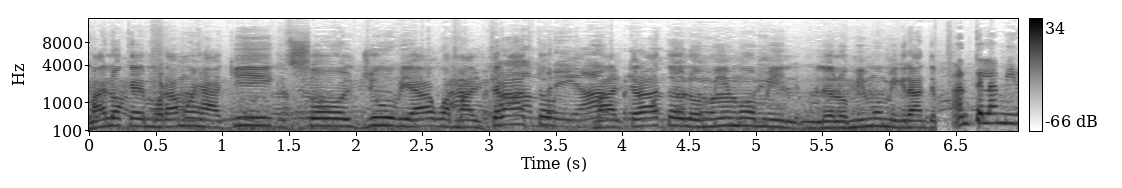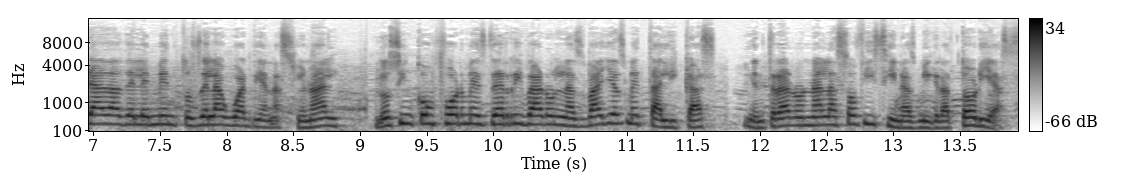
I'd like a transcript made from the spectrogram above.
Más lo que demoramos es aquí, sol, lluvia, agua, maltrato, maltrato de los mismos, de los mismos migrantes. Ante la mirada de elementos de la Guardia Nacional, los inconformes derribaron las vallas metálicas y entraron a las oficinas migratorias.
